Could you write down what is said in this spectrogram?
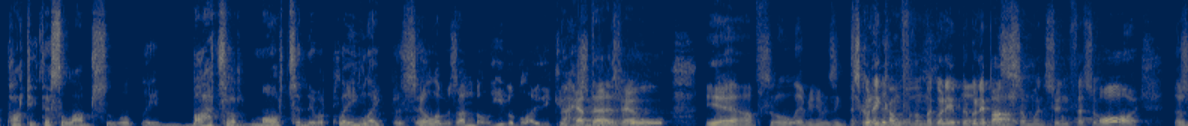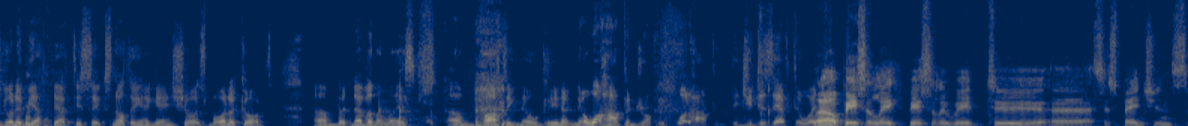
Partick Thistle absolutely battered Morton. They were playing like Brazil. It was unbelievable how they could. I heard that as well. Goal. Yeah, absolutely. I mean, it was incredible. It's going to come for them. They're going to they're going to batter someone soon. Thistle. Oh, there's going to be a thirty-six nothing against Shotts Bon Accord. Um, but nevertheless, um, Partick nil, Greenock nil. What happened, Roughie? What happened? Did you deserve to win? Well, basically basically, basically we had two uh, suspensions.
